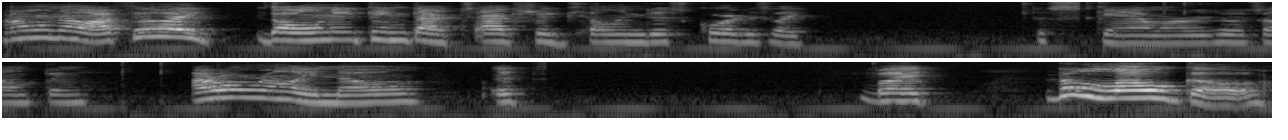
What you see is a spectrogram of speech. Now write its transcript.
I don't know. I feel like the only thing that's actually killing Discord is like the scammers or something. I don't really know. It's like the logo.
